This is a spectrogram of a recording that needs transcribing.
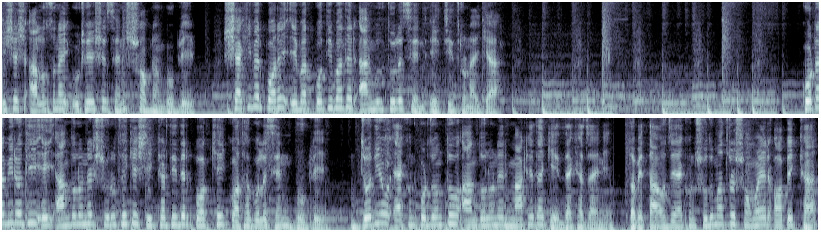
বিশেষ আলোচনায় উঠে এসেছেন শবনম বুবলি। শাকিবের পরে এবার প্রতিবাদের আঙুল তুলেছেন এই চিত্রনায়িকা। কোটা বিরোধী এই আন্দোলনের শুরু থেকে শিক্ষার্থীদের পক্ষেই কথা বলেছেন বুবলি। যদিও এখন পর্যন্ত আন্দোলনের মাঠে তাকে দেখা যায়নি, তবে তাও যে এখন শুধুমাত্র সময়ের অপেক্ষা,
